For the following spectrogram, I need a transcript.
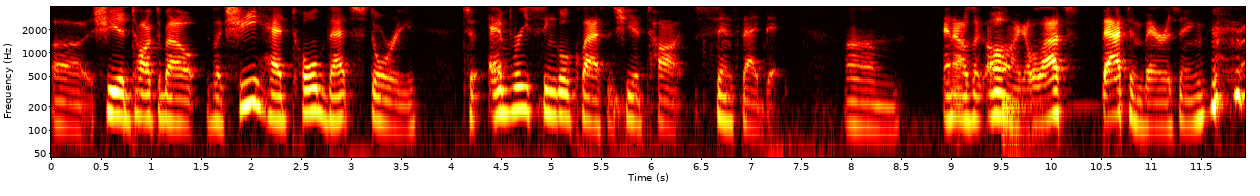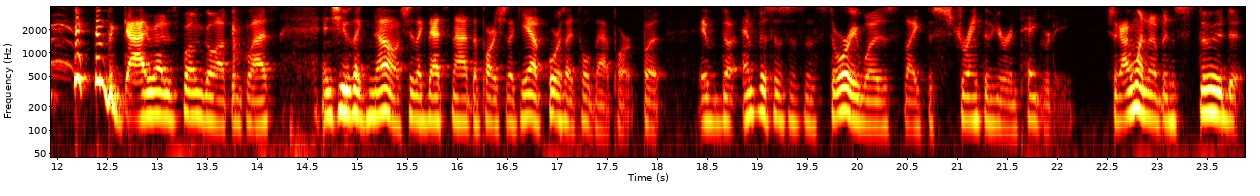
uh, she had talked about like she had told that story to every single class that she had taught since that day um, and I was like, oh my god, well that's that's embarrassing. the guy who had his phone go off in class, and she was like, no, she's like, that's not the part. She's like, yeah, of course I told that part, but if the emphasis of the story was like the strength of your integrity. She's like, I went up and stood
